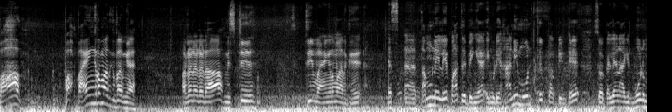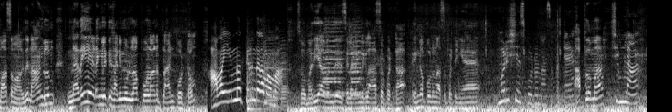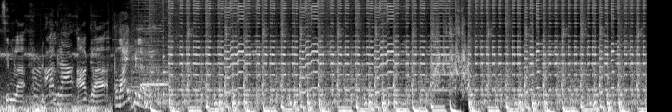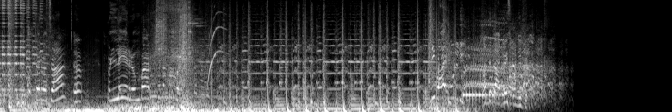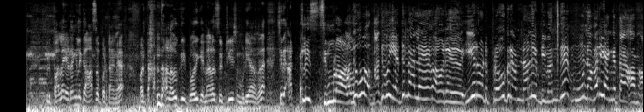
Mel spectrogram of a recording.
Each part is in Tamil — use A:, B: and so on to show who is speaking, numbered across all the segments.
A: வா பா பயங்கரமா இருக்கு பாருங்க. அடடடடா மிஸ்ட்டு சுத்தியும் பயங்கரமா இருக்கு. எஸ் தமிழ்லே பார்த்துருப்பீங்க. எங்களுடைய ஹனிமூன் ட்ரிப் அப்படின்ட்டு. ஸோ கல்யாணம் ஆகி மூணு மாசம் ஆகுது. நாங்களும் நிறைய இடங்களுக்கு ஹனிமூன்லாம் போகலான்னு பிளான் போட்டோம்.
B: அவன் இன்னும் திருந்தல மாமா.
A: ஸோ மரியா வந்து சில இடங்களுக்குலாம் ஆசைப்பட்டா. எங்க போகணும்னு ஆசைப்பட்டீங்க?
C: மொரிஷியஸ் போகணும்னு ஆசைப்பட்டேன்.
A: அப்புறமா?
C: சிம்லா.
A: சிம்லா.
C: ஆக்ரா.
A: ஆக்ரா. வாய்ப்பில்லை. பல இடங்களுக்கு ஆசைப்பட்டாங்க. பட் அந்த அளவுக்கு இப்போதைக்கு என்னால சுச்சுவேஷன் முடியாதனால சரி அட்லீஸ்ட் சிம்லா அளவு
C: அதுவும் அதுவும் எதனால ஒரு ஈரோடு ப்ரோக்ராம்னால இப்படி வந்து மூணு அவர் எங்க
